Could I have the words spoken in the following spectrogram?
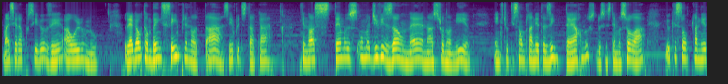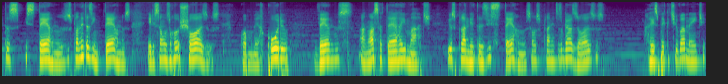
mas será possível ver a olho nu. Legal também sempre notar, sempre destacar que nós temos uma divisão né, na astronomia entre o que são planetas internos do sistema solar e o que são planetas externos. Os planetas internos, eles são os rochosos, como Mercúrio, Vênus, a nossa Terra e Marte. E os planetas externos são os planetas gasosos, respectivamente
